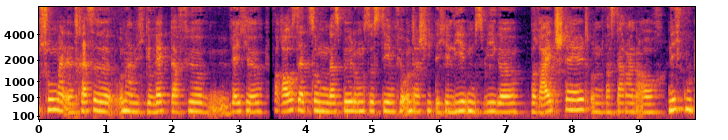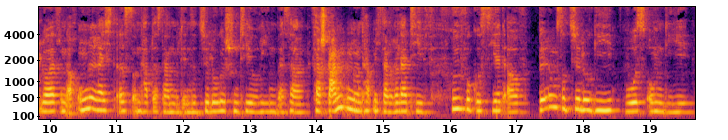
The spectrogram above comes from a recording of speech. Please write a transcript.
schon mein Interesse unheimlich geweckt dafür, welche Voraussetzungen das Bildungssystem für unterschiedliche Lebenswege bereitstellt und was daran auch nicht gut läuft und auch ungerecht ist und habe das dann mit den soziologischen Theorien besser verstanden und habe mich dann relativ früh fokussiert auf Bildungssoziologie, wo es um die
